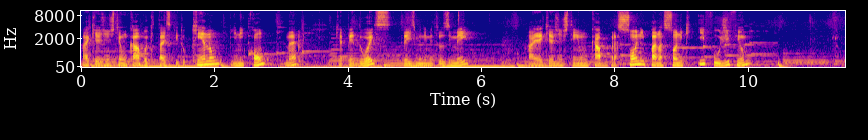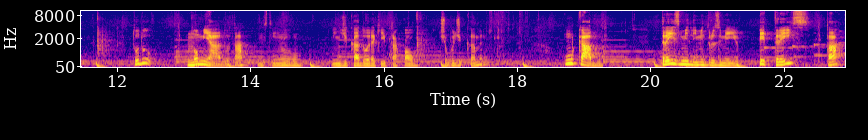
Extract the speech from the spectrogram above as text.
Aqui a gente tem um cabo que está escrito Canon e Nikon, né? Que é P2, 3mm e meio Aí aqui a gente tem um cabo para Sony, Panasonic e Fujifilm. Tudo nomeado, tá? Eles têm um indicador aqui para qual tipo de câmera. Um cabo 3mm e meio P3, tá?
